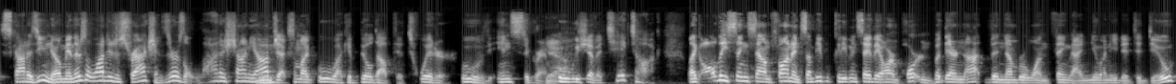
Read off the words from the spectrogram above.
Scott, as you know, man, there's a lot of distractions. There's a lot of shiny Mm. objects. I'm like, ooh, I could build out the Twitter. Ooh, the Instagram. Yeah. Ooh, we should have a TikTok. Like all these things sound fun. And some people could even say they are important, but they're not the number one thing that I knew I needed to do.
